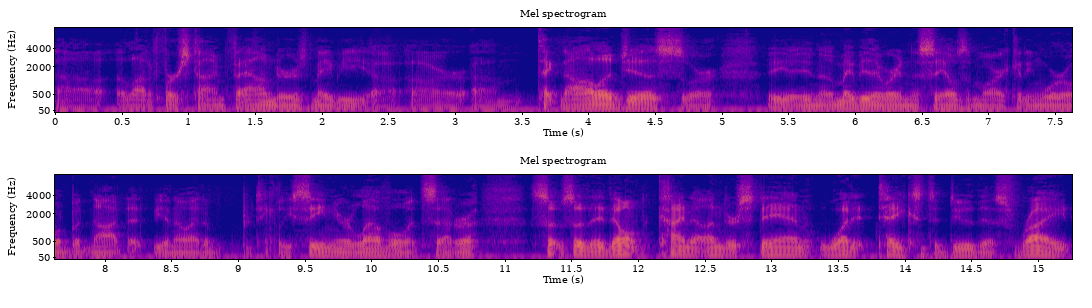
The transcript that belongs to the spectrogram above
uh, a lot of first time founders maybe uh, are um, technologists or you know maybe they were in the sales and marketing world but not you know at a particularly senior level et cetera. So, so they don't kind of understand what it takes to do this right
